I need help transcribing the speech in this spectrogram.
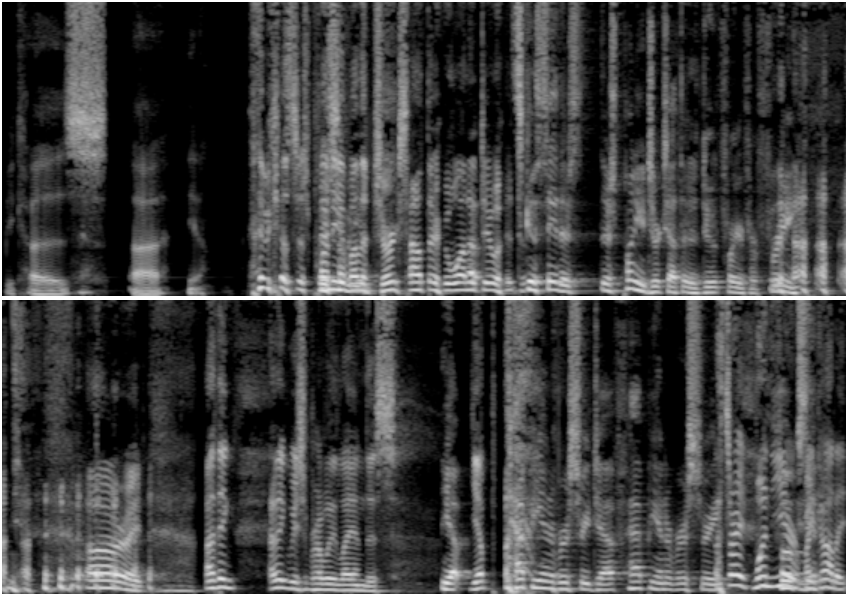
because uh, yeah, because there's plenty There's of other jerks out there who want to do it. I was gonna say there's there's plenty of jerks out there to do it for you for free. All right, I think I think we should probably land this. yep. Yep. Happy anniversary, Jeff. Happy anniversary. That's right. One year. Folks, My if- God, I,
